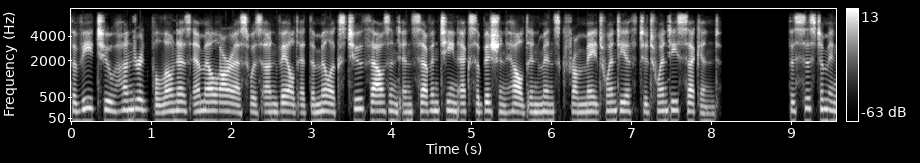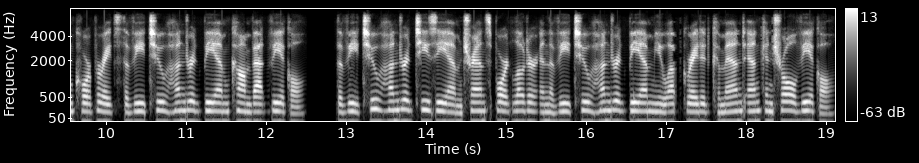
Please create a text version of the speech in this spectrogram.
The V200 Polonez MLRS was unveiled at the MILEX 2017 exhibition held in Minsk from May 20 to 22. The system incorporates the V200BM combat vehicle, the V200 TZM transport loader and the V200 BMU upgraded command and control vehicle.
